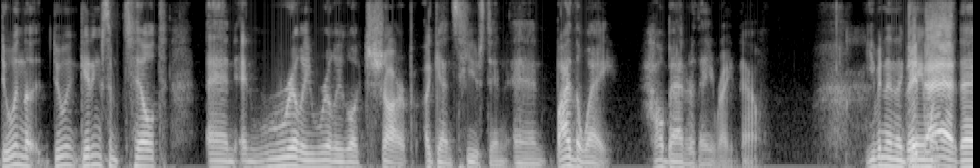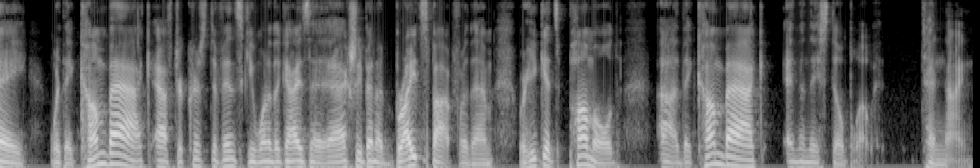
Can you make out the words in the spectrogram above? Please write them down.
doing the doing getting some tilt, and and really really looked sharp against Houston. And by the way, how bad are they right now? even in a they game bad. like today where they come back after Chris Devenski, one of the guys that had actually been a bright spot for them, where he gets pummeled, uh, they come back and then they still blow it 10 9.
